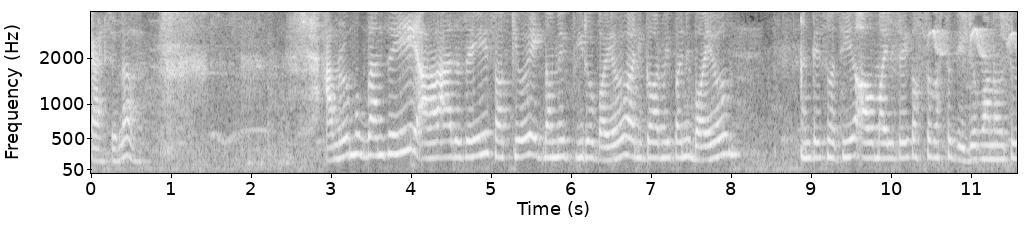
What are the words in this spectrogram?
काट्छु ल। हाम्रो मुखबाङ चाहिँ आज चाहिँ सकियो एकदमै पिरो भयो अनि गर्मी पनि भयो। अनि त्यसपछि अब मैले चाहिँ कस्तो कस्तो भिडियो बनाउँछु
